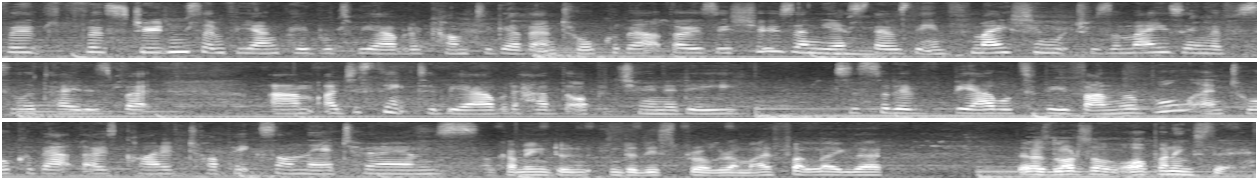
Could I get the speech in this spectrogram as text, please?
for, for students and for young people to be able to come together and talk about those issues. And yes, there was the information, which was amazing, the facilitators, but um, I just think to be able to have the opportunity to sort of be able to be vulnerable and talk about those kind of topics on their terms. Coming to, into this program, I felt like that there was lots of openings there.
